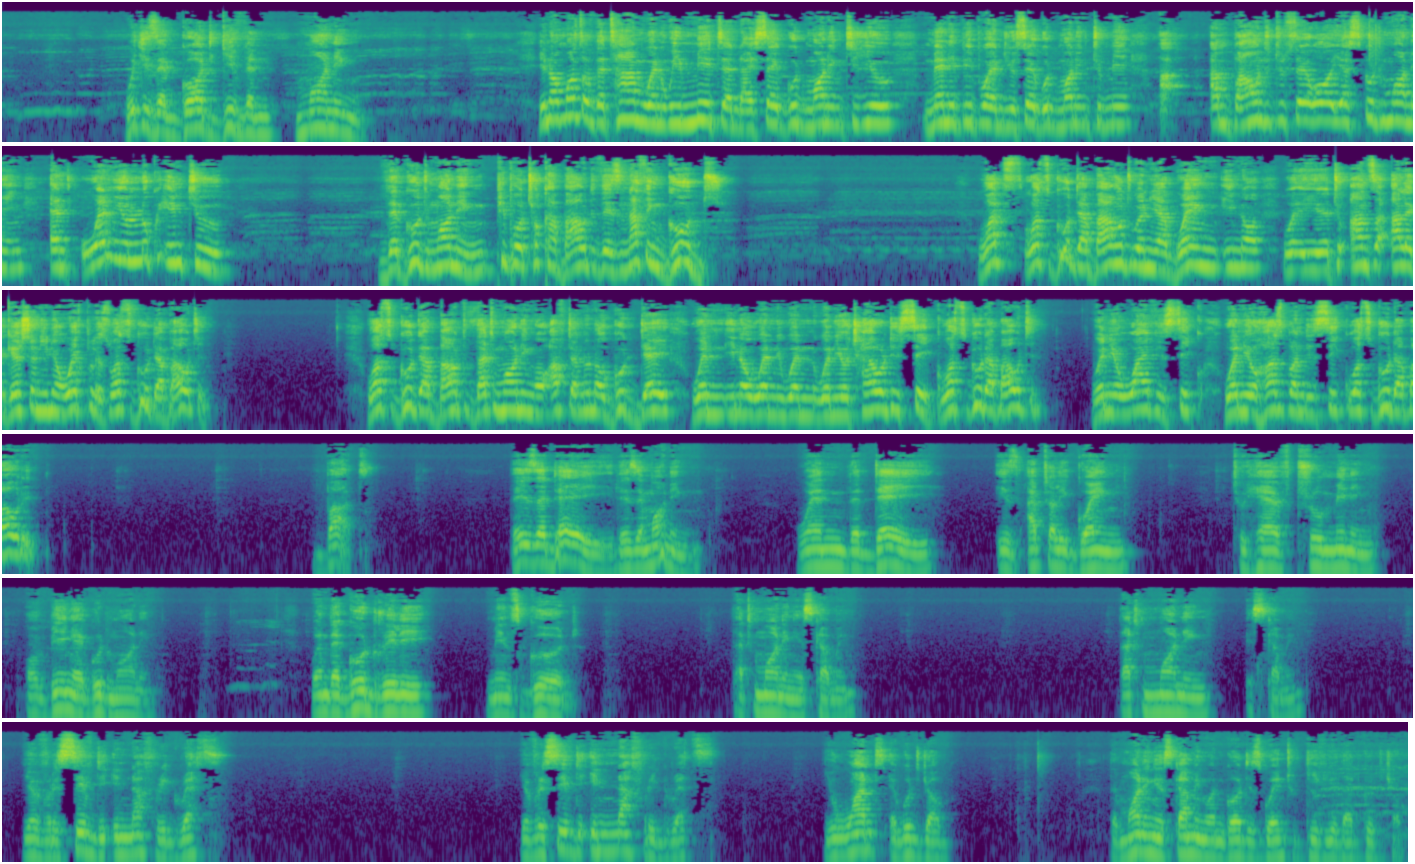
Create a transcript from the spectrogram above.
which is a God given morning. You know, most of the time when we meet and I say good morning to you, many people, and you say good morning to me, I, am bound to say, oh, yes, good morning. And when you look into the good morning, people talk about there's nothing good. What's what's good about when you are going, you know, to answer allegation in your workplace? What's good about it? What's good about that morning or afternoon or good day when you know when when when your child is sick? What's good about it? When your wife is sick, when your husband is sick, what's good about it? But there is a day, there's a morning when the day is actually going to have true meaning of being a good morning. When the good really means good. That morning is coming. That morning is coming. You have received enough regrets. You've received enough regrets. You want a good job. The morning is coming when God is going to give you that good job.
